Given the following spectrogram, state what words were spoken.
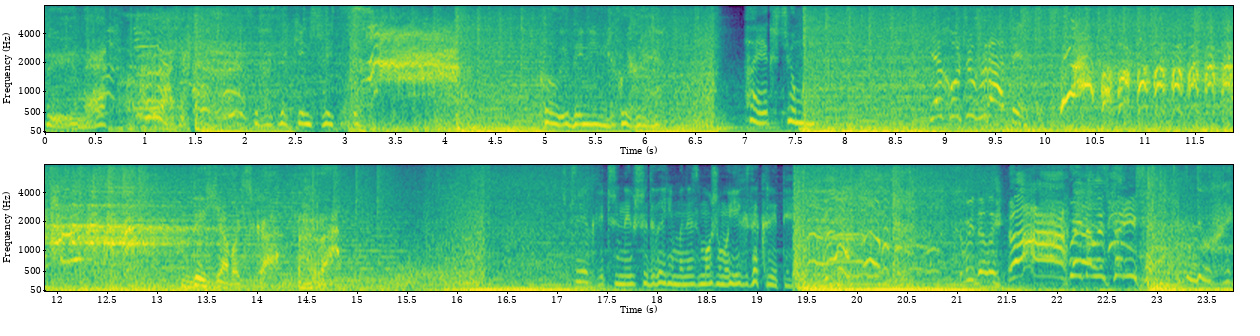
Ти не граєш. Це закінчиться. Коли Даніель виграє. А якщо ми. Я хочу грати! Диявольська гра. Що як відчинивши двері, ми не зможемо їх закрити? Видали. А! Видали скоріше! Духи,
